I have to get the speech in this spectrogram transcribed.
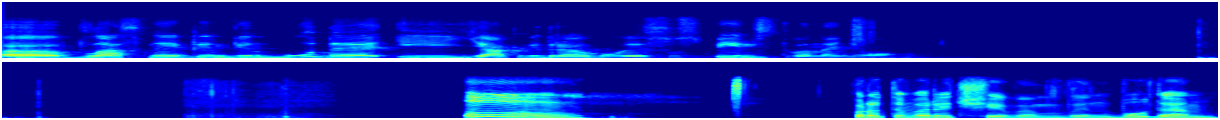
Е, Власне, яким він буде і як відреагує суспільство на нього? М, Противоречивим він буде.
